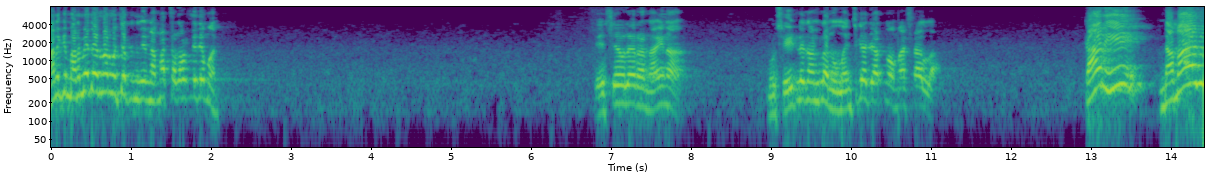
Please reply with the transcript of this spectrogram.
మనకి మన మీద అనుమానం వచ్చేస్తుంది నేను నమాజ్ చదవట్లేదేమో అని. వేసేవలేరా నాయన? నువ్వు చేయట్లేదు అంట్లా నువ్వు మంచిగా చేస్తున్నావు మాషాల్లా. కానీ నమాజు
